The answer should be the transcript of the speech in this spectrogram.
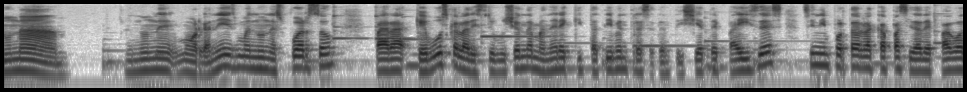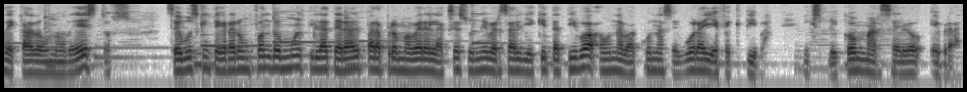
una, en un organismo, en un esfuerzo para que busca la distribución de manera equitativa entre 77 países, sin importar la capacidad de pago de cada uno de estos. Se busca integrar un fondo multilateral para promover el acceso universal y equitativo a una vacuna segura y efectiva, explicó Marcelo Ebrard.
